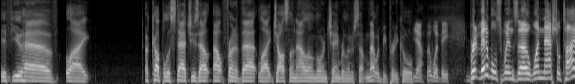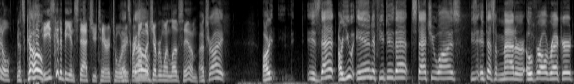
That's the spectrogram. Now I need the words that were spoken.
If you have like a couple of statues out out front of that, like Jocelyn Alo and Lauren Chamberlain or something, that would be pretty cool. Yeah, it would be. Brent Venables wins uh, one national title. Let's go. He's going to be in statue territory Let's for how much everyone loves him. That's right. Are is that are you in if you do that statue wise? It doesn't matter overall record,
